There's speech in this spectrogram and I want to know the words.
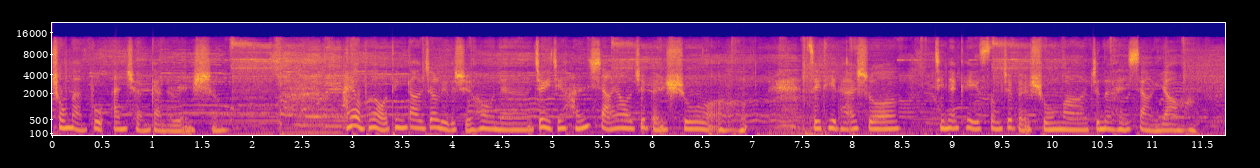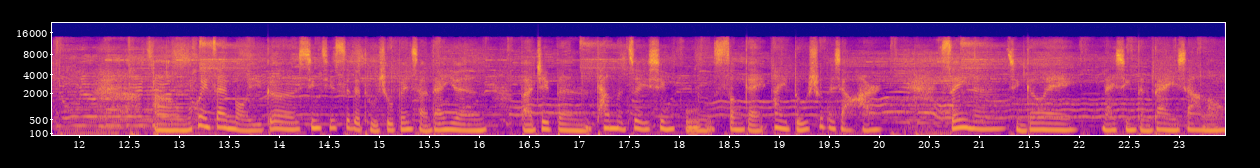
充满不安全感的人生。还有朋友听到这里的时候呢，就已经很想要这本书了。ZT 他说：“今天可以送这本书吗？真的很想要。”啊，我们会在某一个星期四的图书分享单元，把这本《他们最幸福》送给爱读书的小孩。所以呢，请各位耐心等待一下喽。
